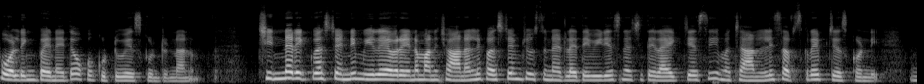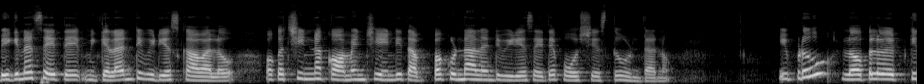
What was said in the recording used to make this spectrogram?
ఫోల్డింగ్ పైన అయితే ఒక కుట్టు వేసుకుంటున్నాను. చిన్న రిక్వెస్ట్ అండి మీరు ఎవరైనా మన ఛానల్ని ఫస్ట్ టైం చూస్తున్నట్లయితే వీడియోస్ నచ్చితే లైక్ చేసి మా ఛానల్ని సబ్స్క్రైబ్ చేసుకోండి. బిగినర్స్ అయితే మీకు ఎలాంటి వీడియోస్ కావాలో ఒక చిన్న కామెంట్ చేయండి తప్పకుండా అలాంటి వీడియోస్ అయితే పోస్ట్ చేస్తూ ఉంటాను. ఇప్పుడు లోపల వైపుకి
